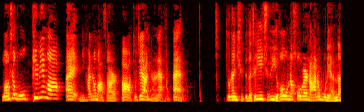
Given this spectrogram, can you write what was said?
王胜普拼命啊？哎，你看这马三儿啊，就这样型的，哎，就这举的，这一举以后呢，后边拿着五连子。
